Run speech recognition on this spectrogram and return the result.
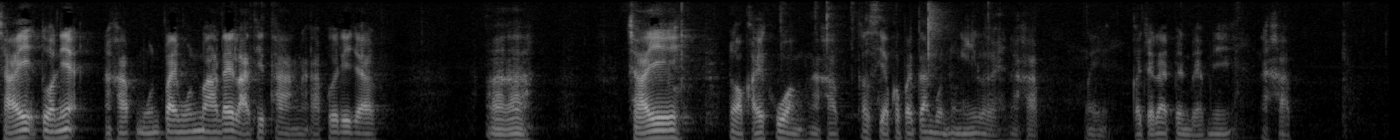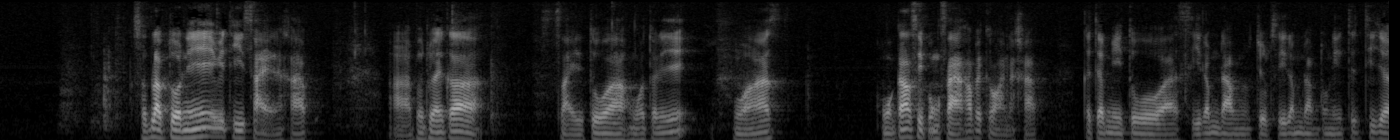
ใช้ตัวนี้นะครับ หมุนไปหมุนมาได้หลายทิศทางนะครับ เพื่อที่จะใช้ดอกไขควงนะครับ ก็เสียบเข้าไปด้านบนตรงนี้เลยนะครับนี่ก็จะได้เป็นแบบนี้นะครับสำหรับตัวนี้วิธีใส่นะครับ เพื่อนๆก็ใส่ตัวหัวตัวนี้ หัวหัว 90 องศาเข้าไปก่อนนะครับ ก็จะมีตัวสีดำๆจุดสีดำๆตรงนี้ที่จะ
